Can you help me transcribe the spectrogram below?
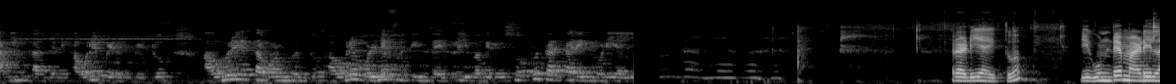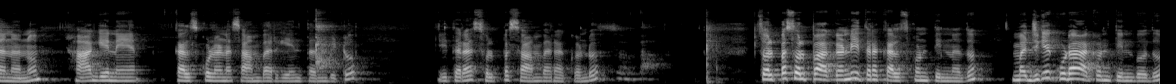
ಆಗಿನ ಕಾಲದಲ್ಲಿ ಅವರೇ ಬೆಳೆದ್ಬಿಟ್ಟು ಅವರೇ ತಗೊಂಡು ಬಂದು ಅವರೇ ಒಳ್ಳೆ ಫುಡ್ ತಿಂತಾ ಇದ್ರು. ಇವಾಗ ನೀವು ಸೊಪ್ಪು ತರಕಾರಿ ನೋಡಿ ಎಲ್ಲ ರೆಡಿ ಆಯಿತು. ಈಗ ಉಂಡೆ ಮಾಡಿಲ್ಲ ನಾನು. ಹಾಗೇ ಕಲಿಸ್ಕೊಳ್ಳೋಣ ಸಾಂಬಾರಿಗೆ ಅಂತಂದ್ಬಿಟ್ಟು. ಈ ಥರ ಸ್ವಲ್ಪ ಸಾಂಬಾರು ಹಾಕ್ಕೊಂಡು ಸ್ವಲ್ಪ ಸ್ವಲ್ಪ ಹಾಕೊಂಡು ಈ ಥರ ಕಲಿಸ್ಕೊಂಡು ತಿನ್ನೋದು. ಮಜ್ಜಿಗೆ ಕೂಡ ಹಾಕೊಂಡು ತಿನ್ಬೋದು.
